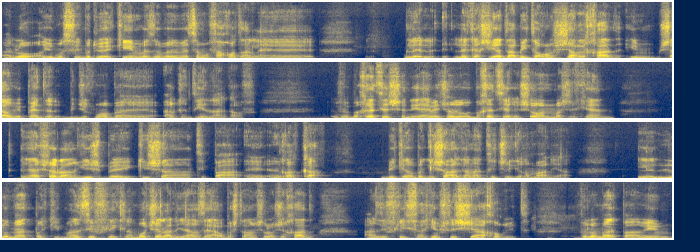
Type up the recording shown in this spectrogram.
לא היו מספיק מדויקים, וזה בעצם הפך אותה ל... לכך שהיא ידעה ביתרון של שער אחד עם שער מפנדל, בדיוק כמו בארגנטינה אגב. ובחצי השני, האמת שעוד בחצי הראשון, מה שכן, היה אפשר להרגיש בגישה טיפה אה, רכה, בעיקר בגישה ההגנתית של גרמניה. לא מעט פרקים, אנזי פליק, למרות שעל הנייר זה 4, 2, 3, 1, אנזי פליק שיחק עם שלישייה אחורית. ולא מעט פעמים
